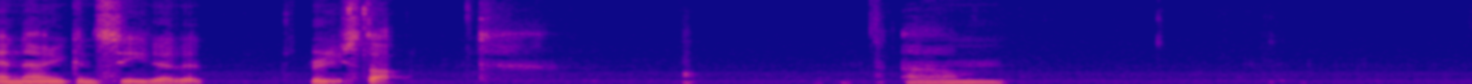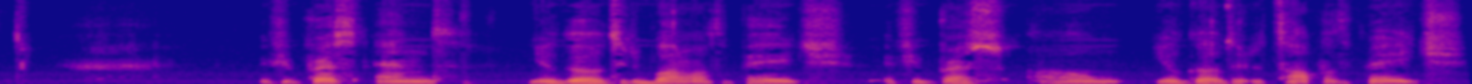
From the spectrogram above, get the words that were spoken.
and now you can see that it really stopped. Um, if you press end, you go to the bottom of the page. If you press home, you'll go to the top of the page.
